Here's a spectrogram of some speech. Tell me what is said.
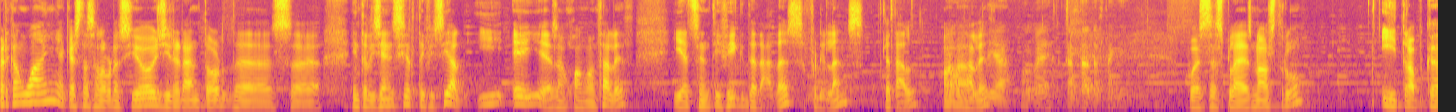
Perquè enguany aquesta celebració girarà entorn de la intel·ligència artificial i ell és en Juan González i és científic de dades, freelance. Què tal, Juan Hola, González? bon dia, molt bé, encantat d'estar aquí. pues el ple és nostre i trob que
